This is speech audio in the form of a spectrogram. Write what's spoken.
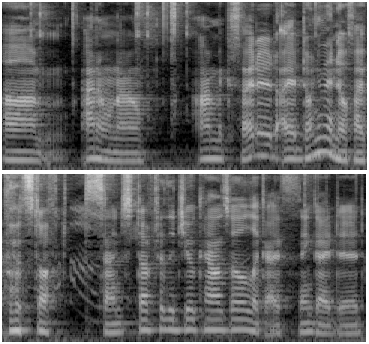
Um, I don't know. I'm excited. I don't even know if I put stuff, sent stuff to the Geo Council. Like, I think I did.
